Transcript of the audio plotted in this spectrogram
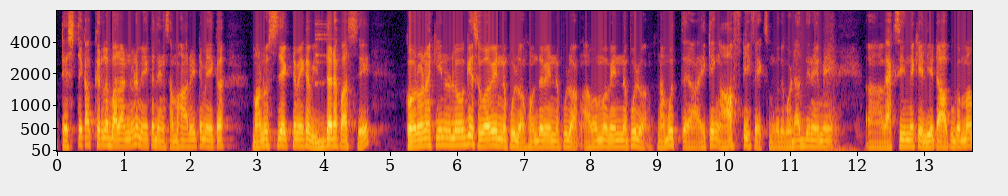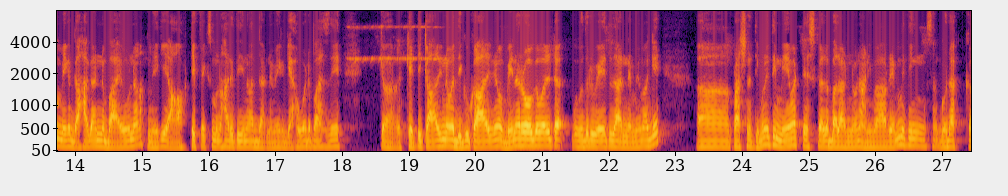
ටෙස්ට එකක් කරලා බලන්නන මේක දැන් සමහරයට මේක මනුස්සෙක්ට මේක විද්දට පස්සේ කොරන කියන ලෝගේ සුවවෙන්න පුළුවන් හොඳ වෙන්න පුළුවන් අවම වෙන්න පුළුවන්. නමුත් එකෙන් ආෆ්ටිෆෙක්ස් මොකද ගොඩක් දෙන මේ වැක්සින්න එක එලියට ආපු ගම මේක ගහගන්න බයවුණ මේක ආෆ්ටිෆෙක්ස් මොන හරි තිනවත් දන්න මේක ගැහවට පස්සේ කෙටි කාලිනව දිගු කාලිනව වෙන රෝගවලට බුදුරු වේතු දන්න මේ වගේ ප්‍රශ්න තිබන ඉතින් මේවත් ටෙස් කල බලන්න ඕන අනිවාර්යම ඉතින් ගොඩක්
